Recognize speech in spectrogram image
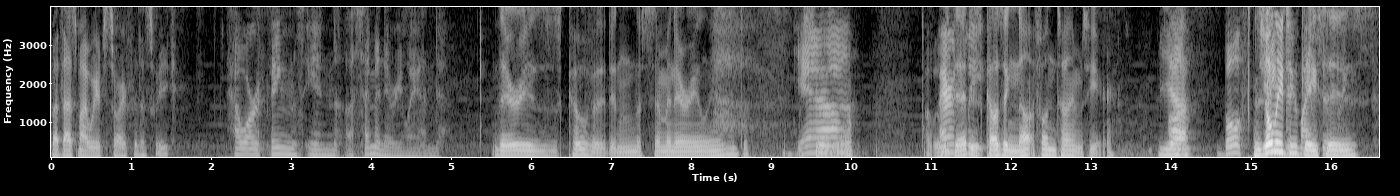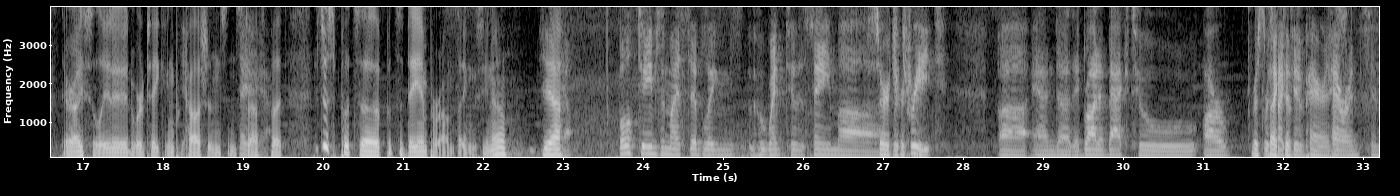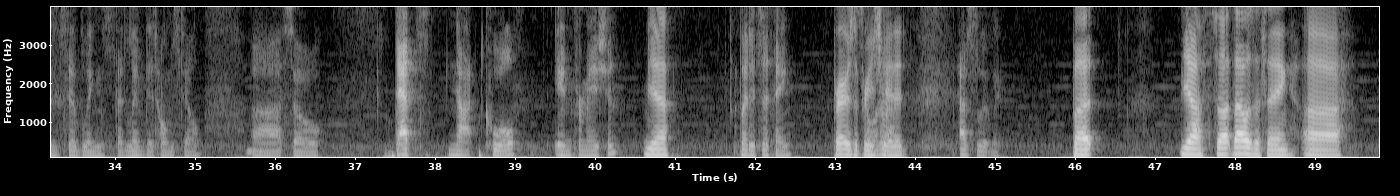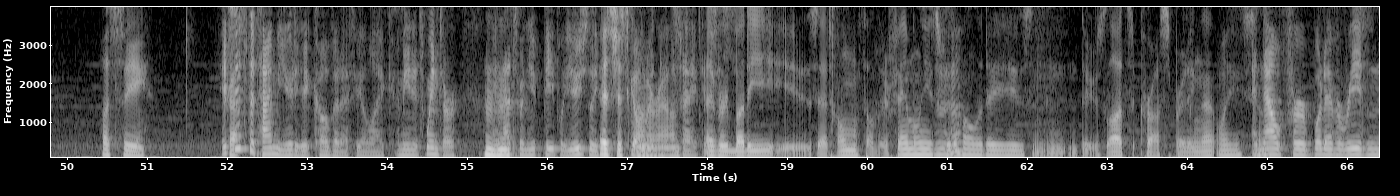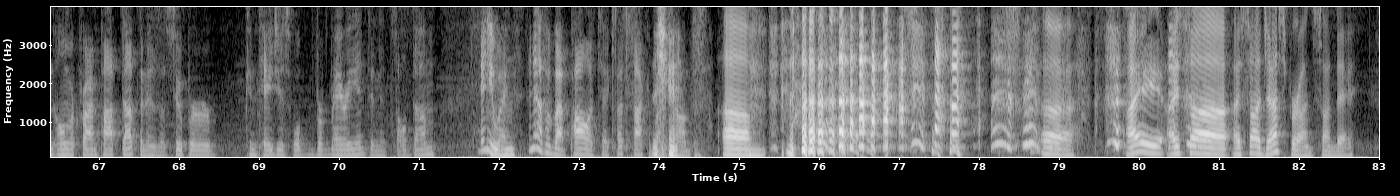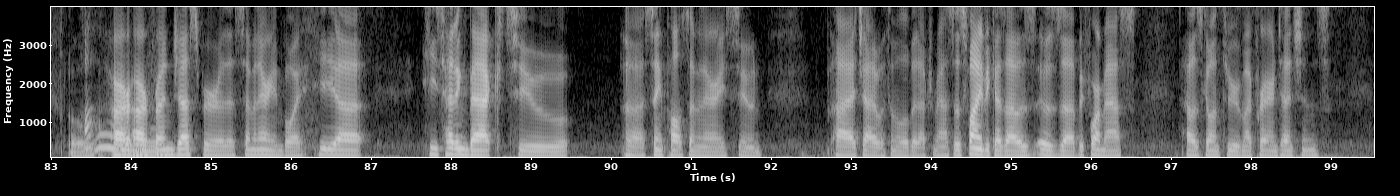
But that's my weird story for this week. How are things in a seminary land? There is COVID in the seminary land. Yeah. So, that Apparently- causing not fun times here. yeah Um, both. There's only James and two cases. siblings- They're isolated. We're taking precautions and Yeah, yeah, stuff, yeah. but it just puts a puts a damper on things, you know. yeah, Yeah. Both James and my siblings, who went to the same uh, Search retreat, uh, and uh, they brought it back to our respective, respective parents. and siblings that lived at home still. Uh, so that's not cool information, yeah but it's a thing. prayers It's going around. appreciated Absolutely. but yeah so that was the thing uh let's see It's just the time of year to get COVID. I feel like. I mean, it's winter, Mhm. and that's when you, people usually it's just going around. sick. It's just- Everybody is at home with all their families for the Mhm. holidays, and there's lots of cross spreading that way. So. and now, for whatever reason, Omicron popped up and is a super contagious variant, and it's all dumb. Anyway, Mhm. enough about politics. Let's talk about Yeah. Trump. Um, uh, I I saw I saw Jasper on Sunday. Oh. Our our friend Jasper, the seminarian boy. He uh, he's heading back to uh, St. Paul Seminary soon. I chatted with him a little bit after mass. It was funny because I was it was uh, before mass. I was going through my prayer intentions,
